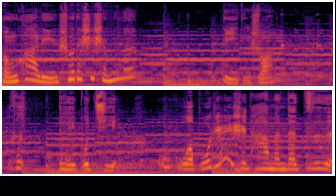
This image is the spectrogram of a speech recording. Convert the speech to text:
童话里说的是什么呢？”弟弟说：“呵，对不起，我不认识他们的字。”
